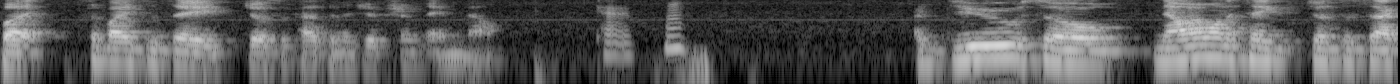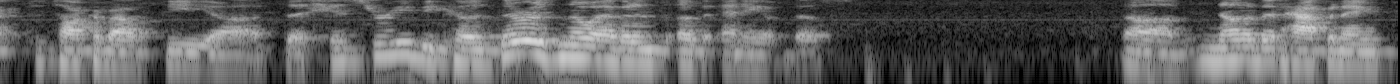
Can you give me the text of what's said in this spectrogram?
But suffice to say, Joseph has an Egyptian name now. Okay. I do. So now I want to take just a sec to talk about the uh, the history because there is no evidence of any of this. Um, none of it happening.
